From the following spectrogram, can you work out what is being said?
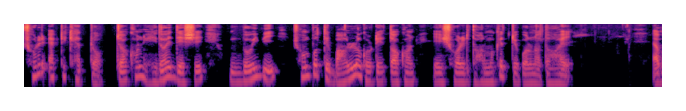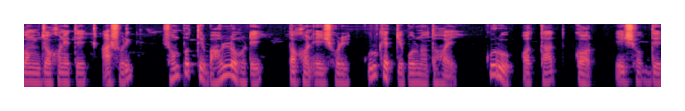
শরীর একটি ক্ষেত্র, যখন হৃদয় দেশে দৈবী সম্পত্তির বাহুল্য ঘটে, তখন এই শরীর ধর্মক্ষেত্রে পরিণত হয়। এবং যখন এতে আসরিক সম্পত্তির বাহুল্য ঘটে, তখন এই শরীর কুরুক্ষেত্রে পরিণত হয়। কুরু অর্থাৎ কর। এই শব্দের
